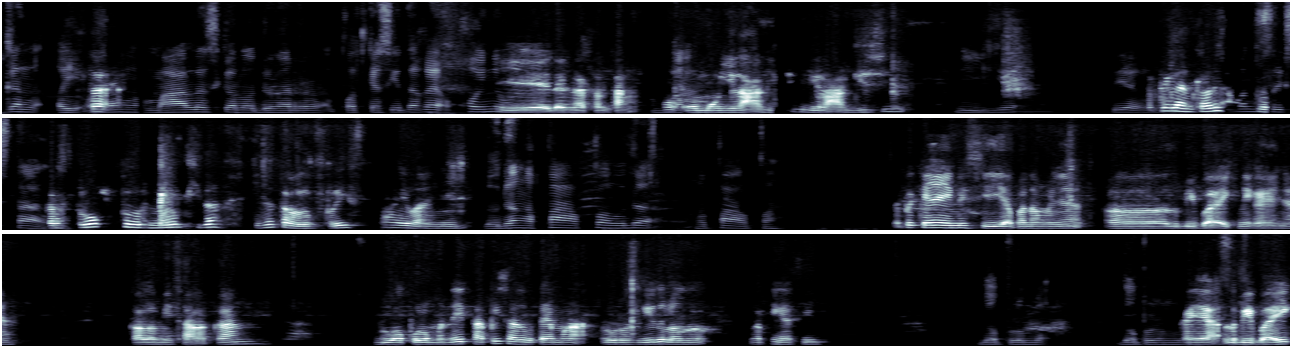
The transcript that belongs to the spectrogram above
kan eh, Kita- orang males kalau dengar podcast kita kayak oh ini iya dengar tentang oh, ngomongin lagi ini lagi sih. iya iya Tapi lain kali freestyle terstruktur nih kita kita terlalu freestyle aja. udah nggak apa-apa udah nggak apa-apa Tapi kayaknya ini sih apa namanya eh, lebih baik nih kayaknya. Kalau misalkan 20 menit tapi satu tema lurus gitu loh, ngerti gak sih? 20 menit 20 menit Kayak lebih baik.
